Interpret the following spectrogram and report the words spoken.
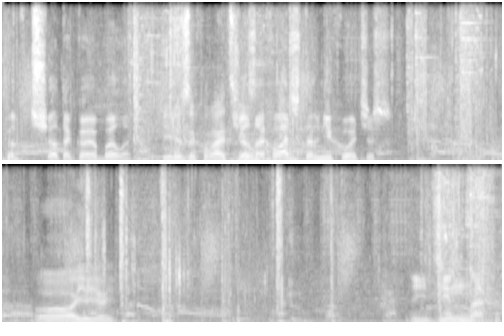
что такое было? Перезахватил. захват что ли не хочешь? Ой-ой-ой. Иди нафиг.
